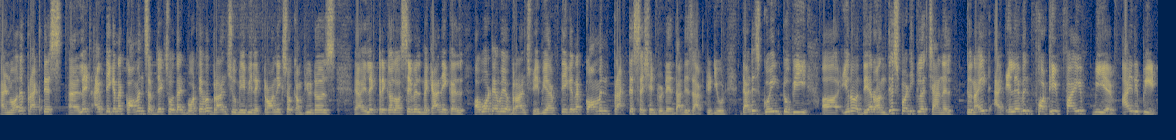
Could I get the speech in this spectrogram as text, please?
and want to practice uh, let i've taken a common subject so that whatever branch you may be electronics or computers uh, electrical or civil mechanical or whatever your branch may be i've taken a common practice session today that is aptitude that is going to be uh, you know there on this particular channel tonight at 11:45 p.m. i repeat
